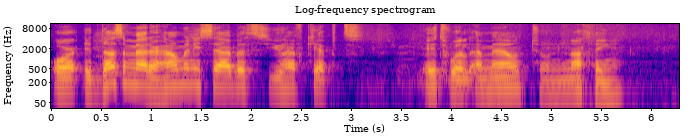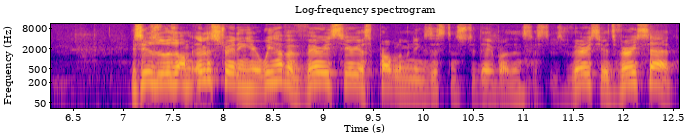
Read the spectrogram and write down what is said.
or it doesn't matter how many Sabbaths you have kept, it will amount to nothing. You see, as I'm illustrating here, we have a very serious problem in existence today, brothers and sisters. Very serious, it's very sad.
